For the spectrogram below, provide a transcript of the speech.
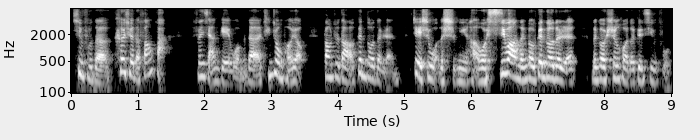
幸福的科学的方法分享给我们的听众朋友。帮助到更多的人，这也是我的使命哈。我希望能够更多的人能够生活的更幸福。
